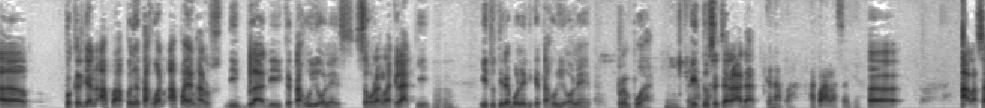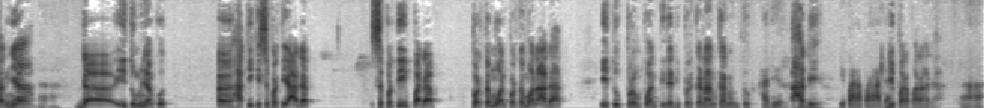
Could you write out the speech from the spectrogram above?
eh, pekerjaan apa, pengetahuan apa yang harus di, diketahui oleh seorang laki-laki Mm-mm. Itu tidak boleh diketahui oleh perempuan. Hmm, kenapa? Itu secara adat. Kenapa? Apa alasannya? Eh, alasannya Ha-ha. da- itu menyangkut eh, hakiki seperti adat seperti pada pertemuan-pertemuan adat itu perempuan tidak diperkenankan untuk Hadir hadir di para-para adat. di para-para adat. Ha-ha.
